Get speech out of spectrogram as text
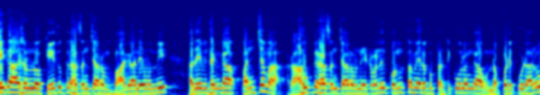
ఏకాశంలో కేతుగ్రహ సంచారం బాగానే ఉంది. అదేవిధంగా పంచమ రాహుగ్రహ సంచారం అనేటువంటిది కొంతమేరకు ప్రతికూలంగా ఉన్నప్పటికి కూడాను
